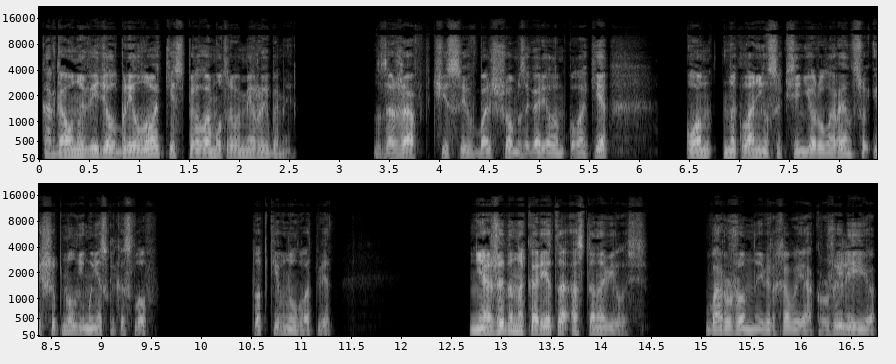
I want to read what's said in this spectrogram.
когда он увидел брелоки с перламутровыми рыбами. Зажав часы в большом загорелом кулаке, он наклонился к сеньору Лоренцу и шепнул ему несколько слов. Тот кивнул в ответ. Неожиданно карета остановилась. Вооруженные верховые окружили ее.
